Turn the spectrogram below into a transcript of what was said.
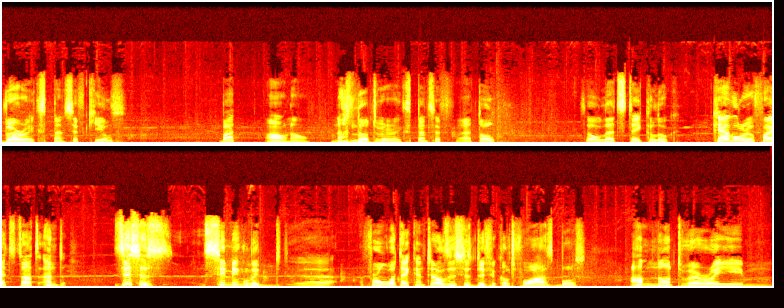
very expensive kills. But, oh no, not, not very expensive at all. So let's take a look. Cavalry fight starts and this is seemingly, uh, from what I can tell, this is difficult for us both. I'm not very um,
